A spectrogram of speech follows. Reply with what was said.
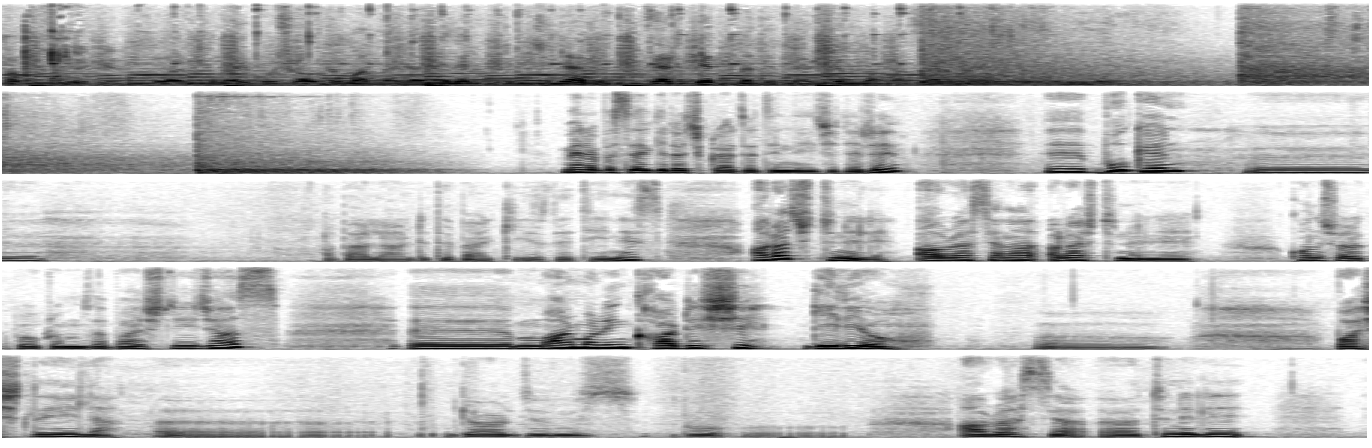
Takusuyor yani. kolay kolay boşaltamadılar. Yani elektrikçiler terk etmedi Perşembe Pazarı merkezinde. Merhaba sevgili Açık Radyo dinleyicileri. Ee, bugün e, haberlerde de belki izlediğiniz araç tüneli, Avrasya Araç Tüneli konuşarak programımıza başlayacağız. Ee, Marmaray'ın kardeşi geliyor e, başlığıyla e, gördüğümüz bu e, Avrasya e, Tüneli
